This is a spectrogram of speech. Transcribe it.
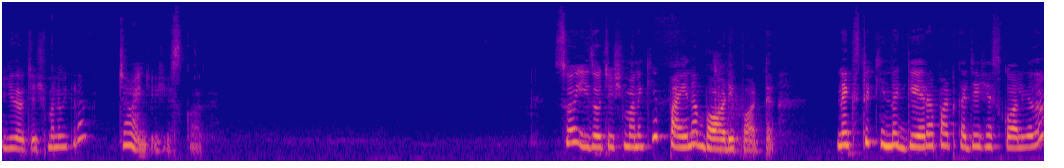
ఇది వచ్చేసి మనం ఇక్కడ జాయిన్ చేసేసుకోవాలి. సో ఇది వచ్చేసి మనకి పైన బాడీ పార్ట్. నెక్స్ట్ కింద గేరా పార్ట్ కట్ చేసేసుకోవాలి కదా?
